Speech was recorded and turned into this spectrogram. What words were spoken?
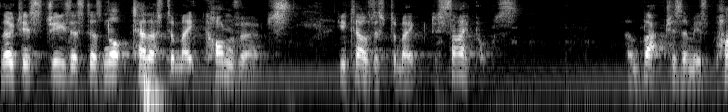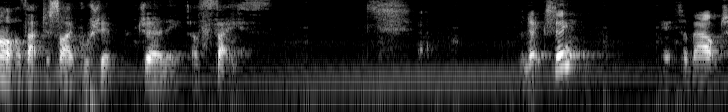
Notice Jesus does not tell us to make converts, he tells us to make disciples. And baptism is part of that discipleship journey of faith. The next thing, it's about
